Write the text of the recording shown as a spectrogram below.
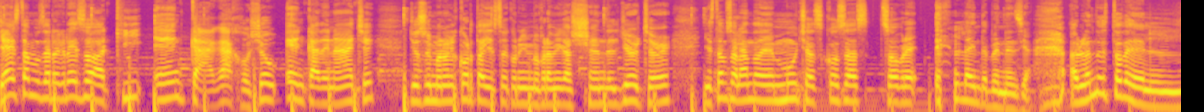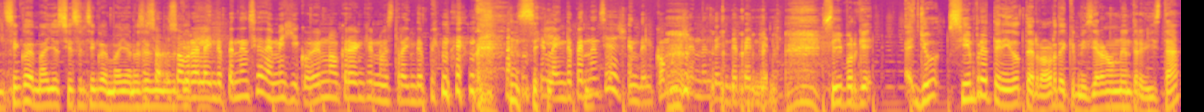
Ya estamos de regreso aquí en Cagajo Show en Cadena H. Yo soy Manuel Corta y estoy con mi mejor amiga Shendel Yerter y estamos hablando de muchas cosas sobre la independencia. Hablando esto del 5 de mayo, si es el 5 de mayo, no sé So- sobre la independencia de México, ¿eh? No crean que nuestra independencia. Sí. La independencia de Shendel. ¿Cómo es Shendel de independiente? Sí, porque yo siempre he tenido terror de que me hicieran una entrevista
